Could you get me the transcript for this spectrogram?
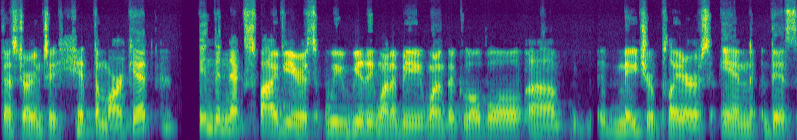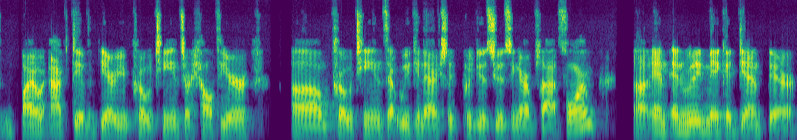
that are starting to hit the market in the next five years, we really want to be one of the global uh, major players in this bioactive dairy proteins or healthier um, proteins that we can actually produce using our platform. Uh, and, and really make a dent there.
